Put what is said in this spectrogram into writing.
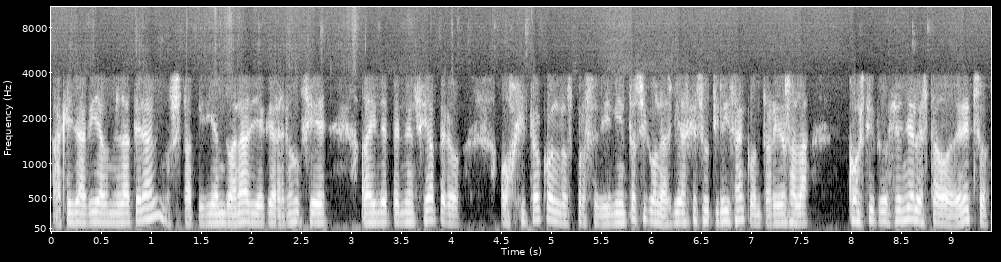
aquella vía unilateral, no se está pidiendo a nadie que renuncie a la independencia, pero ojito con los procedimientos y con las vías que se utilizan contrarios a la Constitución y al Estado de Derecho.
